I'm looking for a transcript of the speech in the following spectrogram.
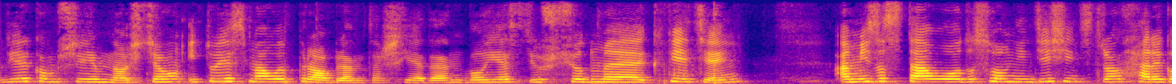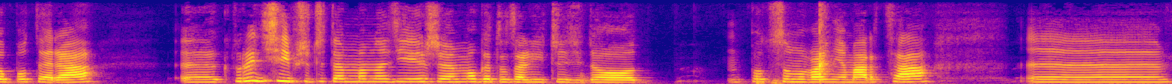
wielką przyjemnością. I tu jest mały problem też jeden, bo jest już 7 kwiecień, a mi zostało dosłownie 10 stron Harry'ego Pottera, e, które dzisiaj przeczytam. Mam nadzieję, że mogę to zaliczyć do podsumowania marca. Yy,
